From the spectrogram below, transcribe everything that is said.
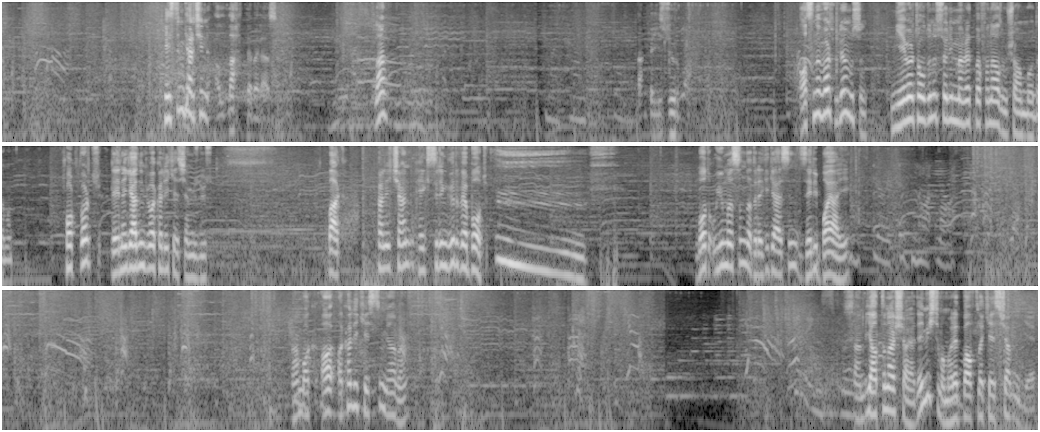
Kestim gerçeğini. Allah be belası. Lan. Ben de izliyorum. Aslında Word biliyor musun? Niye Word olduğunu söyleyeyim ben red buff'ını aldım şu an bu adamın. Çok Word. Lane'e geldiğim bir bak Ali'yi keseceğim %100. Bak. Kalichen, Hexringer ve bot. Üff. Bot uyumasın da Drake'i gelsin. Zeri bayağı iyi. Bu Ak- A- Akali'yi kestim ya ben. Sen bir yattın aşağıya. Demiştim ama Red Buff'la keseceğim diye.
